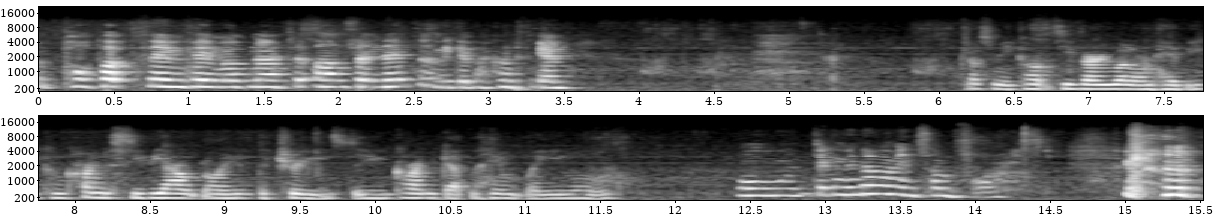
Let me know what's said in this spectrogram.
A pop-up thing came up now to answer it. Let me get back onto it again. trust me, you can't see very well on here, but you can kind of see the outline of the trees, so you kind of get the hint where you are. Oh, they're gonna know I'm in some forest.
